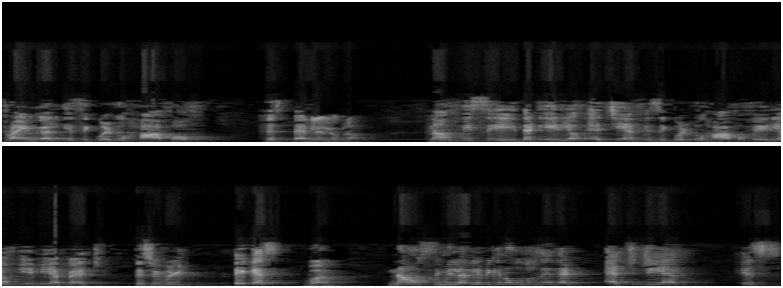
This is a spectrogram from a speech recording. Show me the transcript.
triangle is equal to half of this parallelogram. Now if we see that area of HEF is equal to half of area of ABFH, this we will take as 1. Now similarly we can also say that HGF is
